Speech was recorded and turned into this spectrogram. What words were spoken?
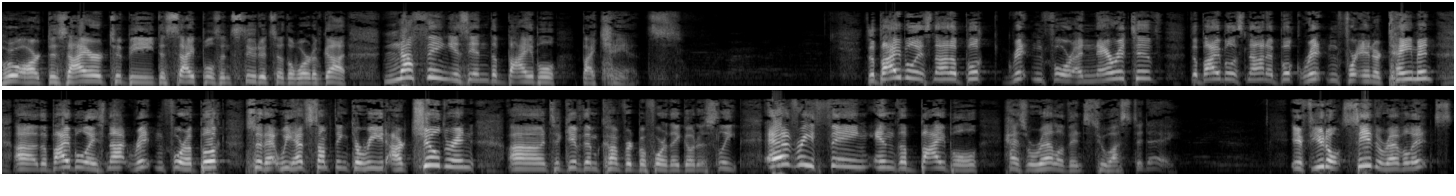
who are desired to be disciples and students of the Word of God. Nothing is in the Bible by chance. The Bible is not a book written for a narrative. The Bible is not a book written for entertainment. Uh, the Bible is not written for a book so that we have something to read our children uh, to give them comfort before they go to sleep. Everything in the Bible has relevance to us today. If you don't see the relevance,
